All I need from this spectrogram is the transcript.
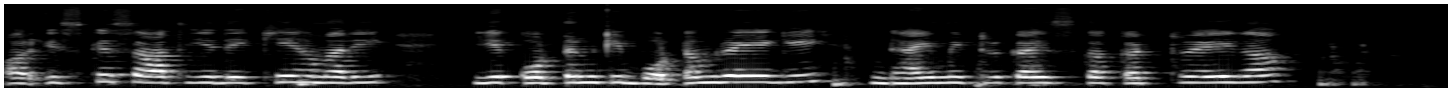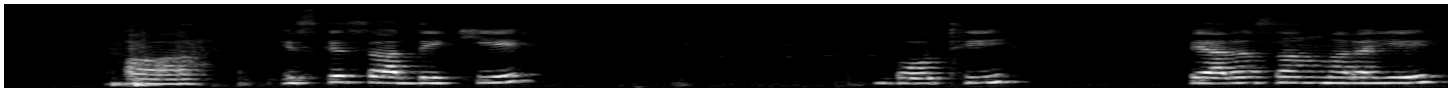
और इसके साथ ये देखिए हमारी, ये कॉटन की बॉटम रहेगी, ढाई मीटर का इसका कट रहेगा। और इसके साथ देखिए, बहुत ही प्यारा सा हमारा ये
